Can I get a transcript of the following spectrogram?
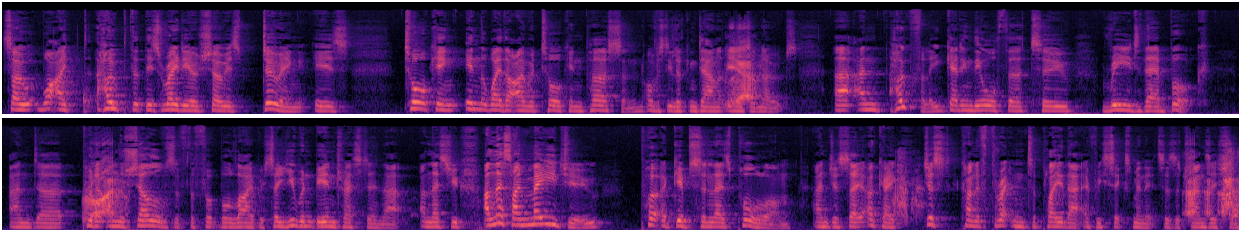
So what I hope that this radio show is doing is talking in the way that I would talk in person, obviously looking down at loads yeah. of notes, uh, and hopefully getting the author to read their book and uh, put right. it on the shelves of the football library. So you wouldn't be interested in that unless you, unless I made you put a Gibson Les Paul on and just say, okay, just kind of threaten to play that every six minutes as a transition.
